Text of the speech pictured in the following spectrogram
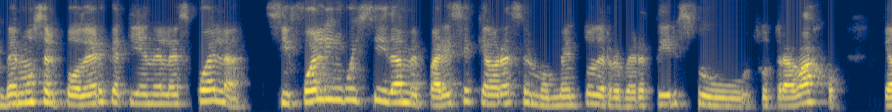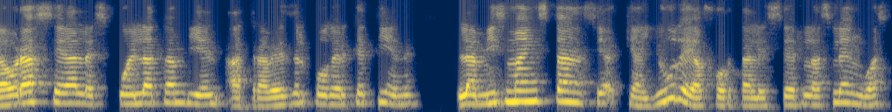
vemos el poder que tiene la escuela. Si fue lingüicida, me parece que ahora es el momento de revertir su, su trabajo, que ahora sea la escuela también, a través del poder que tiene, la misma instancia que ayude a fortalecer las lenguas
